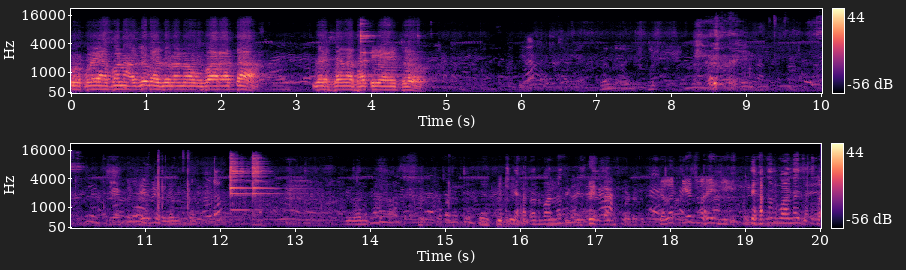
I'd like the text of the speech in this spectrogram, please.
कृपया आपण आजूबाजूला न उभा राहता. दर्शनासाठी यायचं. त्याला तेच पाहिजे. ते हातात बांधायचं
